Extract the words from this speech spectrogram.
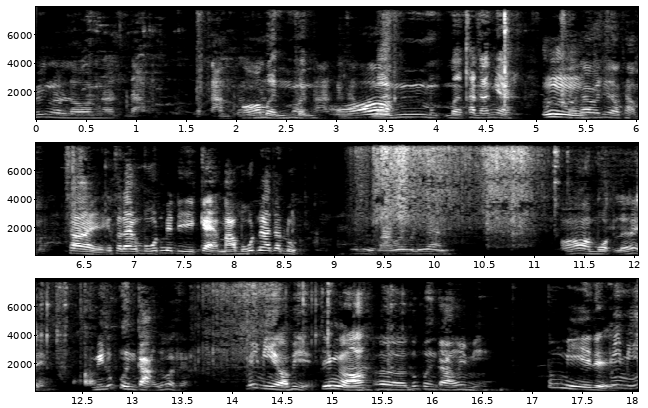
วิ่งโลนๆนะดังต่ำอ๋อเหมือนเหมือนอ๋อเหมือนเหมือนคันนั้นไงอืมได้ไหมที่เราทำอะใช่ แสดงบูธไม่ดี แกะมาบูธน่าจะหลุดไม่หลุดวางไว้วันนี้กัน อ๋อหมดเลย มีลูกปืนกลางหรือเปล่าเนี่ยไม่มีเหรอพี่ จริงเหรอ เออลูกปืนกลางไม่มี ต้องมีดิ ไม่มี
